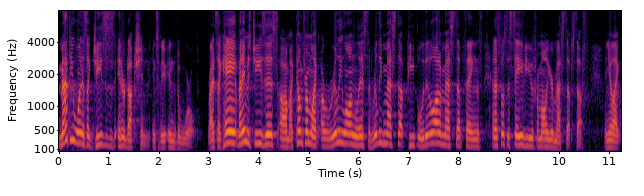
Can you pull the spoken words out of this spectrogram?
Matthew 1 is like Jesus' introduction into the, into the world, right? It's like, hey, my name is Jesus. Um, I come from like a really long list of really messed up people who did a lot of messed up things, and I'm supposed to save you from all your messed up stuff. And you're like,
